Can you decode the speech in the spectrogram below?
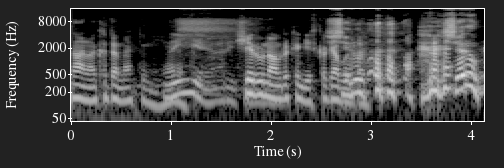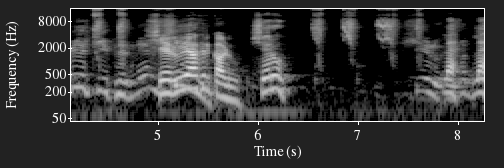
ना ना खतरनाक तो नहीं है। नहीं है शेरू नाम रखेंगे इसका क्या बोलता है? शेरू। शेरू या फिर काड़ू शेरू। शेरू ले ले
